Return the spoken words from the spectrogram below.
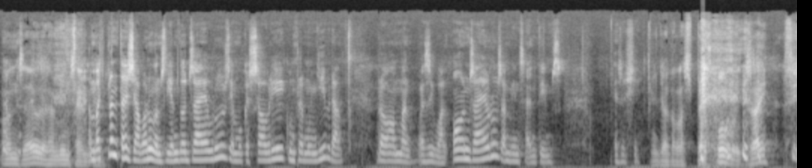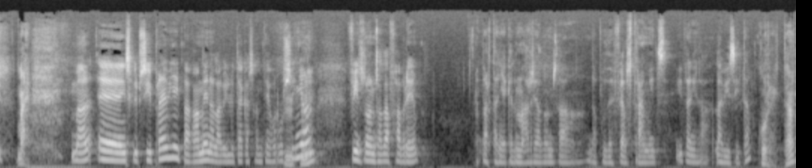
11 euros amb 20 cèntims. Em vaig plantejar, bueno, doncs diem 12 euros i amb el que sobri comprem un llibre. Però, bueno, és igual, 11 euros amb 20 cèntims. És així. Allò de les preus públics, oi? Sí. Bé, Val? Eh, inscripció prèvia i pagament a la Biblioteca Santiago Rossinyol fins l'11 de febrer per tenir aquest marge doncs, de, de poder fer els tràmits i tenir la, la visita. correcte.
